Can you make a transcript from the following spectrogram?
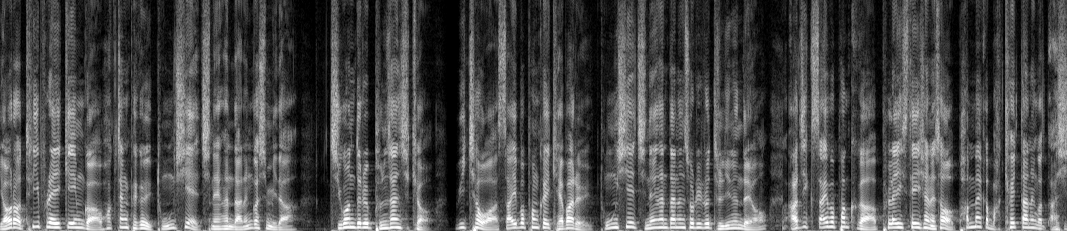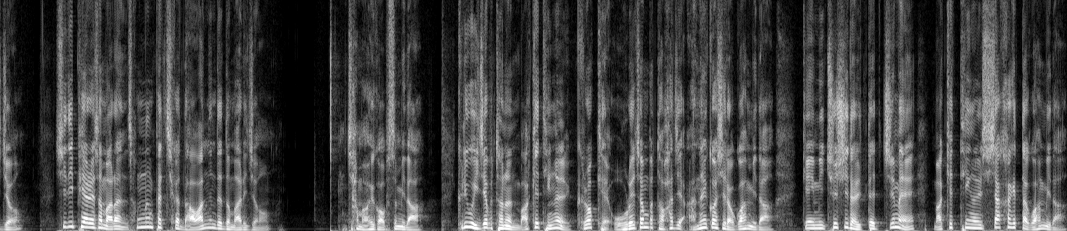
여러 AAA 게임과 확장팩을 동시에 진행한다는 것입니다. 직원들을 분산시켜 위쳐와 사이버펑크의 개발을 동시에 진행한다는 소리로 들리는데요. 아직 사이버펑크가 플레이스테이션에서 판매가 막혀 있다는 것 아시죠? CDPR에서 말한 성능 패치가 나왔는데도 말이죠. 참 어이가 없습니다. 그리고 이제부터는 마케팅을 그렇게 오래전부터 하지 않을 것이라고 합니다. 게임이 출시될 때쯤에 마케팅을 시작하겠다고 합니다.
